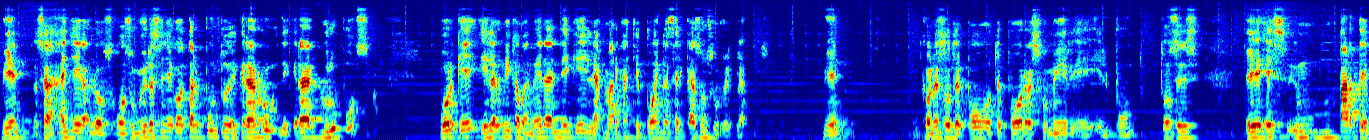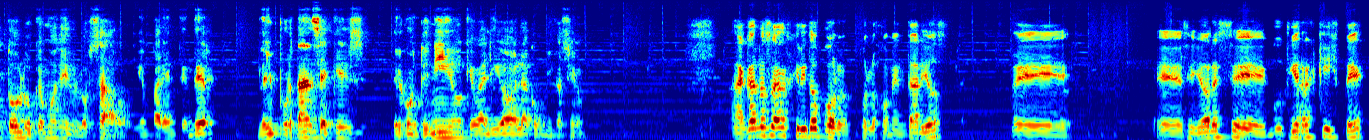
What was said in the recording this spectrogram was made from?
bien, o sea, han llegado, los consumidores han llegado a tal punto de crear, de crear grupos, porque es la única manera de que las marcas te pueden hacer caso en sus reclamos. Bien, con eso te puedo, te puedo resumir eh, el punto. Entonces, eh, es un parte de todo lo que hemos desglosado, bien, para entender la importancia que es el contenido que va ligado a la comunicación. Acá nos han escrito por, por los comentarios. Eh, el señor ese Gutiérrez Quispe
